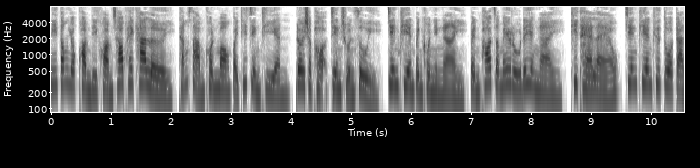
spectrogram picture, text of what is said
นี่ต้องยกความดีความชอบให้ข้าเลย ทั้งสามคนมองไปที่เจียงเทียน โดยเฉพาะเจียงฉวนสุย เจียงเทียนเป็นคนยังไง เป็นพ่อจะไม่รู้ได้ยังไง ที่แท้แล้ว เจียงเทียนคือตัวการ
